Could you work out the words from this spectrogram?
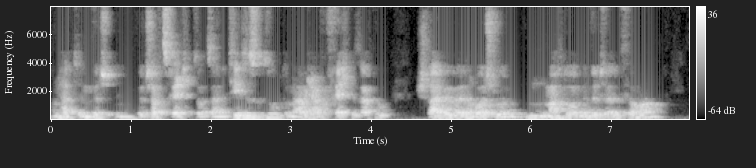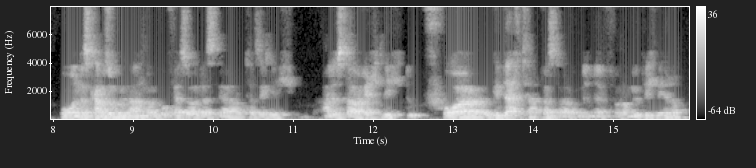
und hat im, Wirtschaftsrecht dort seine Thesis gesucht. Und da habe ich einfach frech gesagt, du schreibe über den Rollstuhl, mhm. mach dort eine virtuelle Firma. Und das kam so gut an beim Professor, dass er tatsächlich alles da rechtlich vorgedacht hat, was da mit einer Firma möglich wäre.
